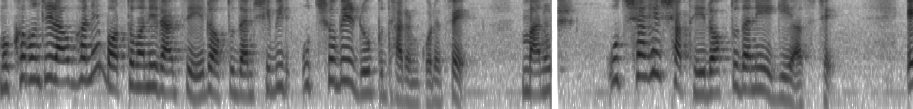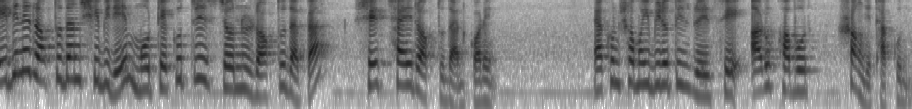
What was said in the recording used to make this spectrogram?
মুখ্যমন্ত্রীর আহ্বানে বর্তমানে রাজ্যে রক্তদান শিবির উৎসবের রূপ ধারণ করেছে। মানুষ উৎসাহের সাথে রক্তদানে এগিয়ে আসছে। এই দিনের রক্তদান শিবিরে মোট একত্রিশ জন রক্তদাতা স্বেচ্ছায় রক্তদান করেন। এখন সময় বিরতির, রয়েছে আরও খবর। সঙ্গে থাকুন।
